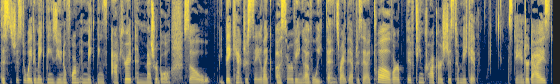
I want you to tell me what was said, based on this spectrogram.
this is just a way to make things uniform and make things accurate and measurable. So they can't just say like a serving of wheat thins, right? They have to say like 12 or 15 crackers just to make it standardized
